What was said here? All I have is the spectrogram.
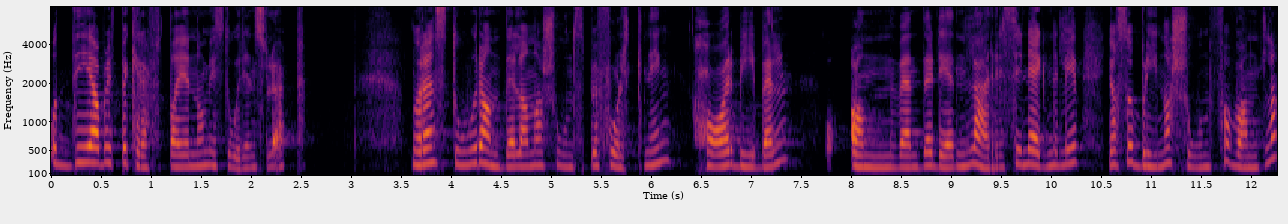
Og det har blitt bekrefta gjennom historiens løp. Når en stor andel av nasjons befolkning har Bibelen, og anvender det den lærer i sine egne liv, ja, så blir nasjonen forvandla.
